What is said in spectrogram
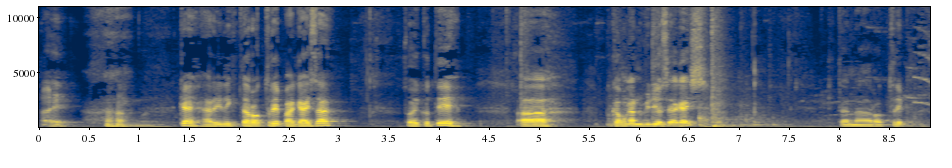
Hai. Oke hari ini kita road trip ah guys ah. so ikuti uh, rekaman video saya guys kita road trip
